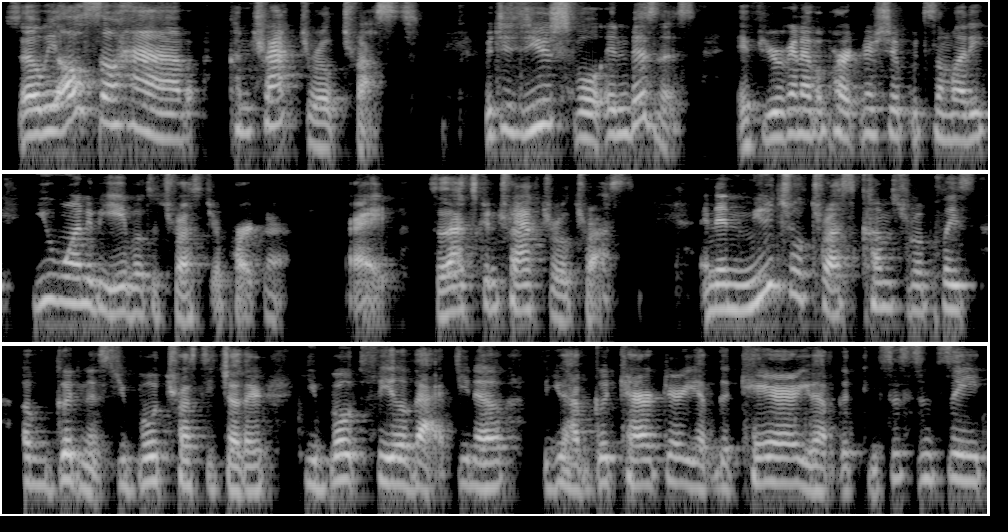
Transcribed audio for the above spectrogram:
So we also have contractual trust, which is useful in business. If you're going to have a partnership with somebody, you want to be able to trust your partner, right? So that's contractual trust. And then mutual trust comes from a place of goodness. You both trust each other. You both feel that, you know, you have good character, you have good care, you have good consistency,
